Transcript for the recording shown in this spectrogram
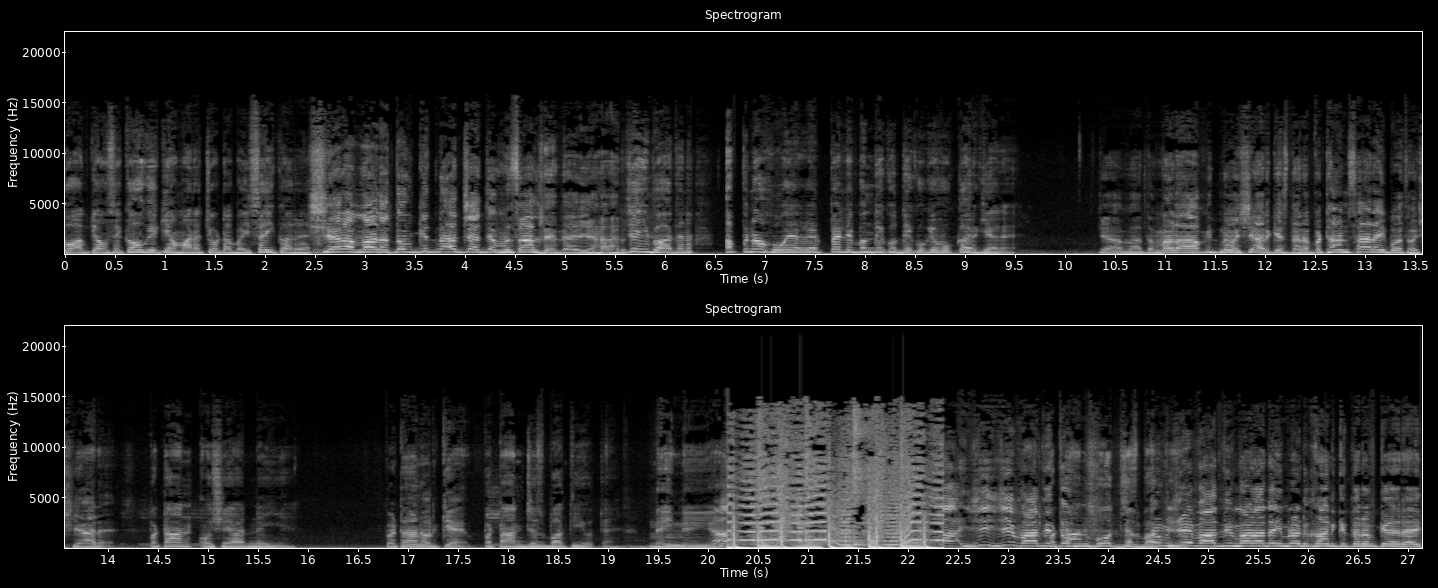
तो आप क्या उसे कहोगे कि हमारा छोटा भाई सही कर रहा है? शर्म माड़ा तुम कितना अच्छा अच्छा मिसाल देते हैं यार। यही बात है ना। अपना हो या अगर पहले बंदे को देखो कि वो कर क्या रहा है। क्या बात है? मड़ा आप इतना होशियार किस तरह? पठान सारा ही बहुत होशियार है। पठान होशियार नहीं है। पठान और क्या है? पठान जज्बाती होता है। नहीं नहीं यार। ये ये बात भी तुम पठान बहुत तुम जज्बाती ये बात भी माड़ा ना इमरान खान की तरफ़ कह रहा है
